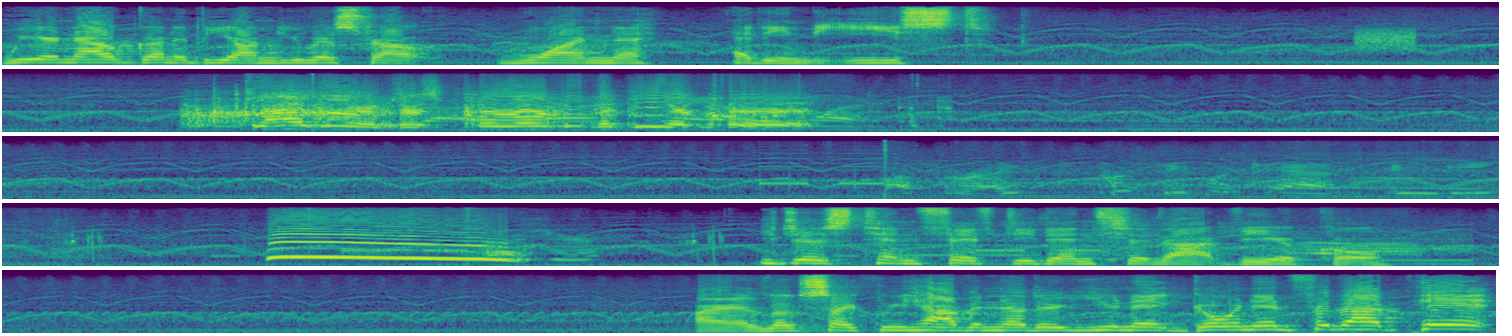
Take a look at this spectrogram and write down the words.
We are now going to be on US Route 1 heading east. Driver, just pull over the vehicle. Authorized. Proceed with 10. 80. Woo! Roger. He just 1050'd into that vehicle. Alright, looks like we have another unit going in for that pit.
